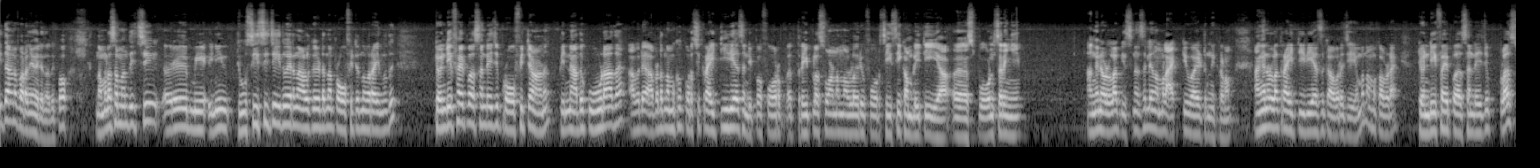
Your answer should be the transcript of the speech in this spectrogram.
ഇതാണ് പറഞ്ഞു വരുന്നത്. ഇപ്പോൾ നമ്മളെ സംബന്ധിച്ച് ഒരു ഇനി ടു സി സി ചെയ്തു വരുന്ന ആൾക്ക് കിട്ടുന്ന പ്രോഫിറ്റ് എന്ന് പറയുന്നത് ട്വന്റി ഫൈവ് പെർസെന്റേജ് പ്രോഫിറ്റ് ആണ്. പിന്നെ അത് കൂടാതെ അവർ അവിടെ നമുക്ക് കുറച്ച് ക്രൈറ്റീരിയാസ് ഉണ്ട്. ഇപ്പോൾ ഫോർ ത്രീ പ്ലസ് വൺ എന്നുള്ള ഒരു ഫോർ സി സി കംപ്ലീറ്റ് ചെയ്യുക സ്പോൺസറിങ് അങ്ങനെയുള്ള ബിസിനസ്സിൽ നമ്മൾ ആക്റ്റീവായിട്ട് നിൽക്കണം അങ്ങനെയുള്ള ക്രൈറ്റീരിയാസ് കവർ ചെയ്യുമ്പോൾ നമുക്ക് അവിടെ ട്വന്റി ഫൈവ് പെർസെന്റേജ് പ്ലസ്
